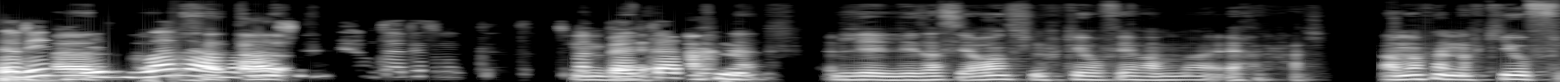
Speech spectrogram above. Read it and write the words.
ريت آه، ولا ما إحنا اللي les assurances باش نحكيو فيهم آخر حاجة. أما إحنا نحكيو في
